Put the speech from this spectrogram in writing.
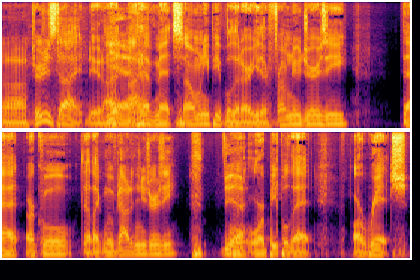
Uh, Jersey's tight, dude. I, Yeah, I dude. have met so many people that are either from New Jersey that are cool that like moved out of New Jersey, Yeah. or, or people that are rich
